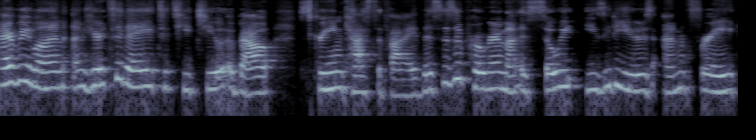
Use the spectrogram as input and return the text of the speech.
everyone, I'm here today to teach you about Screencastify. This is a program that is so easy to use and free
